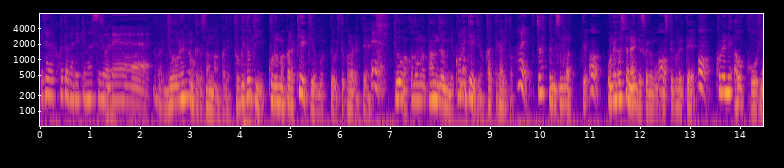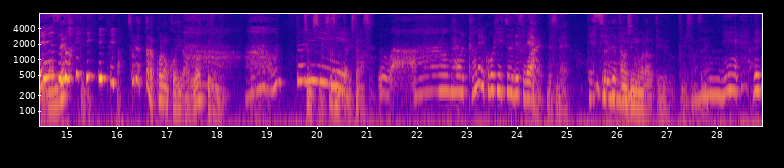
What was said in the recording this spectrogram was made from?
い。いただくことができますよね。だから常連のお客さんなんかで時々車からケーキを持って落ちてこられてえ今日は子供の誕生日にこのケーキを買って帰るとえはい。ちらっと見せてもらってお。お願いしてないんですけどもお。見せてくれてお。これに合うコーヒーえーを飲んでっていう。あそれやったらこのコーヒーが合うよっていうふうに。ああ本当に進めたりしてます。うわあもうかなりコーヒー通ですね。はいですね。ですよね。それで楽しんでもらうというふうにしてますね。うんね、で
